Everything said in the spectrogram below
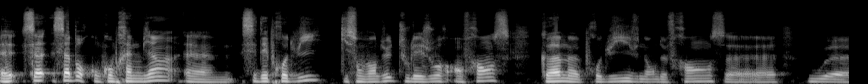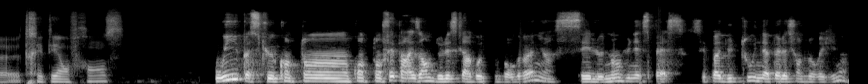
Euh, ça, ça, pour qu'on comprenne bien, c'est des produits qui sont vendus tous les jours en France comme produits venant de France euh, ou euh, traités en France Oui, parce que quand on, quand on fait par exemple de l'escargot de Bourgogne, c'est le nom d'une espèce, c'est pas du tout une appellation d'origine.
